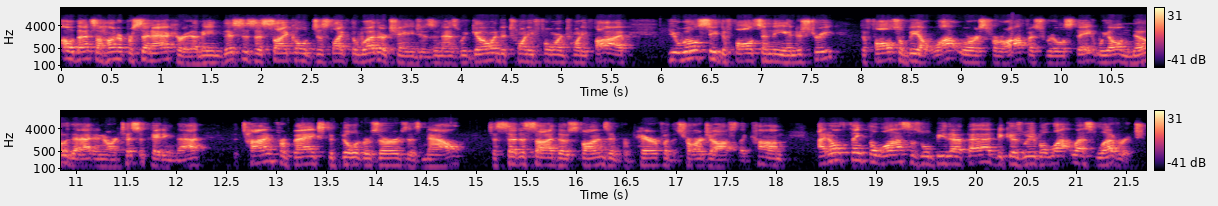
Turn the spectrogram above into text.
Oh, that's 100% accurate. I mean, this is a cycle just like the weather changes. And as we go into 24 and 25, you will see defaults in the industry. Defaults will be a lot worse for office real estate. We all know that and are anticipating that. The time for banks to build reserves is now to set aside those funds and prepare for the charge offs that come. I don't think the losses will be that bad because we have a lot less leverage.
